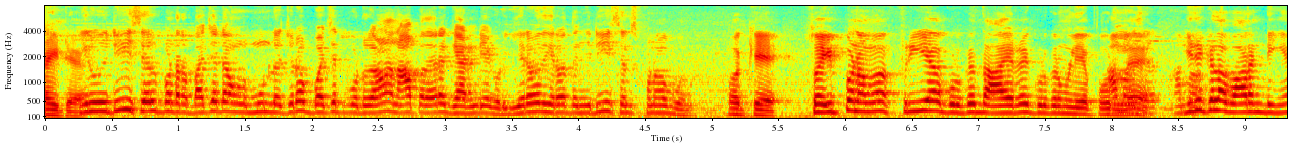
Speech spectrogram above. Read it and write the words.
ரைட்டு இருபது டிவி சேல் பண்ணுற பட்ஜெட் அவங்க மூணு லட்ச ரூபா பட்ஜெட் போட்டுருக்காங்க நாற்பதாயிரம் கேரண்டியாக கொடுக்கும். இருபது இருபத்தஞ்சு டிவி சேல்ஸ் பண்ணால் போதும். ஓகே. ஸோ இப்போ நம்ம ஃப்ரீயாக கொடுக்குறது ஆயிரம் ரூபாய் கொடுக்குறோம் இல்லையா பொருள். இதுக்கெல்லாம் வாரண்டிங்க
